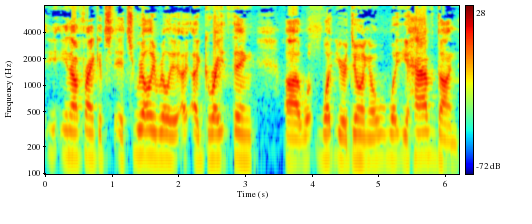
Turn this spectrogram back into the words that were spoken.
you know, Frank, it's it's really really a, a great thing uh, what, what you're doing and what you have done.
